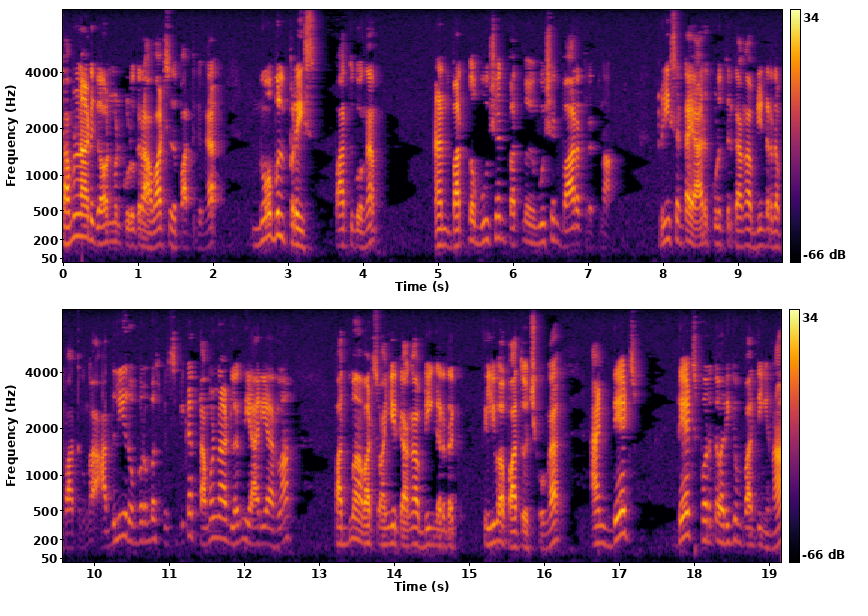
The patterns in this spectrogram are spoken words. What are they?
தமிழ்நாடு கவர்மெண்ட் கொடுக்குற அவார்ட்ஸ் இதை பார்த்துக்கோங்க நோபல் ப்ரைஸ் பார்த்துக்கோங்க அண்ட் பத்மபூஷன் பத்மவிபூஷன் பாரத் ரத்னா. ரீசெண்டாக யாருக்கு கொடுத்துருக்காங்க அப்படின்றத பார்த்துக்கோங்க அதுலேயும் ரொம்ப ரொம்ப ஸ்பெசிஃபிக்காக தமிழ்நாட்டிலேருந்து யார் யாரெல்லாம் பத்மா அவார்ட்ஸ் வாங்கியிருக்காங்க அப்படிங்கிறத தெளிவாக பார்த்து வச்சுக்கோங்க. அண்ட் டேட்ஸ் டேட்ஸ் பொறுத்த வரைக்கும் பார்த்தீங்கன்னா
